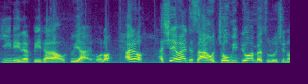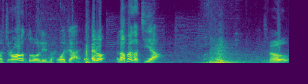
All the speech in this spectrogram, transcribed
key အနေနဲ့ပေးထားတာကိုတွေ့ရတယ်ပေါ့နော်အဲ့တော့အရှေ့ပိုင်းဒီဇိုင်းကိုခြုံပြီးပြောရမယ်ဆိုလို့ရှိရင်တော့ကျွန်တော်တို့တော်တော်လေးသဘောကျတယ်အဲ့တော့နောက်ဘက်တော့ကြည့်ရအောင် ကျွန်တော်တို့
